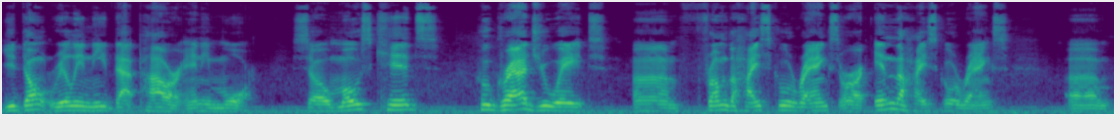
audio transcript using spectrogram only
you don't really need that power anymore. So most kids who graduate um, from the high school ranks or are in the high school ranks, um,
